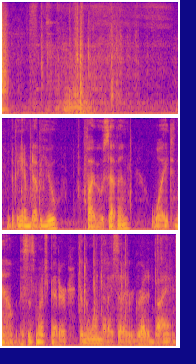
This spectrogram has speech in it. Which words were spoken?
Um, the BMW 507 white. Now, this is much better than the one that I said I regretted buying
